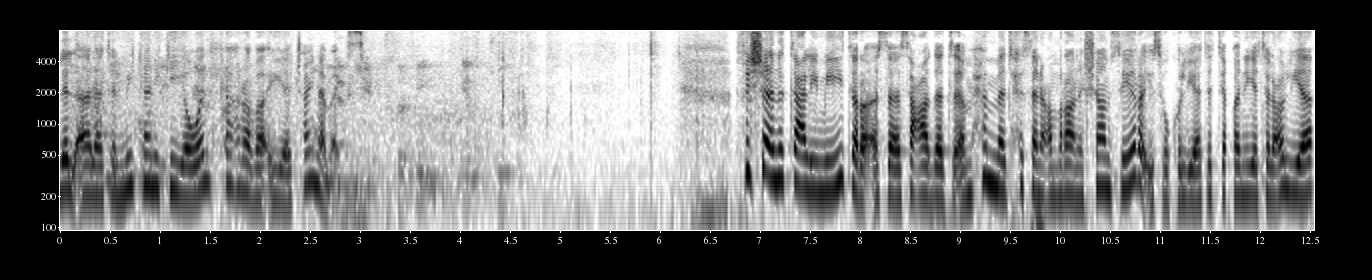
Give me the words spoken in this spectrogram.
للآلات الميكانيكية والكهربائية تشاينامكس. في الشأن التعليمي ترأس سعادة محمد حسن عمران الشامسي رئيس كليات التقنية العليا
